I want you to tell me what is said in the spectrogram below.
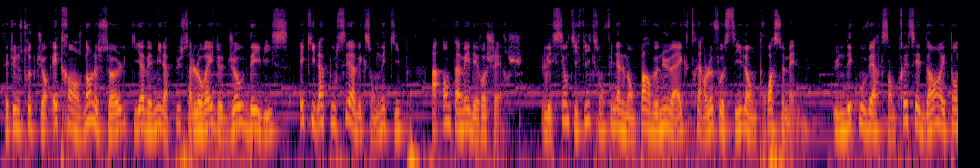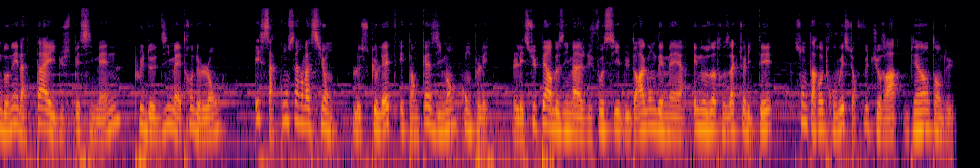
C'est une structure étrange dans le sol qui avait mis la puce à l'oreille de Joe Davis et qui l'a poussé avec son équipe a entamé des recherches. Les scientifiques sont finalement parvenus à extraire le fossile en trois semaines. Une découverte sans précédent étant donné la taille du spécimen, plus de 10 mètres de long, et sa conservation, le squelette étant quasiment complet. Les superbes images du fossile du dragon des mers et nos autres actualités sont à retrouver sur Futura, bien entendu.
